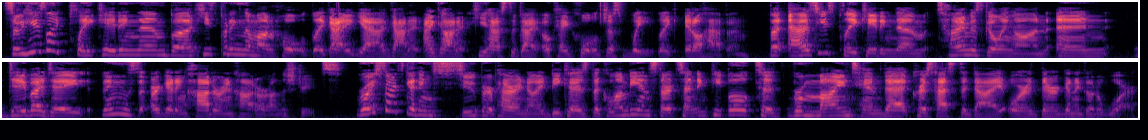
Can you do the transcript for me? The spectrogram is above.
So he's like placating them, but he's putting them on hold. Like, I, yeah, I got it. I got it. He has to die. Okay, cool. Just wait. Like, it'll happen. But as he's placating them, time is going on, and day by day, things are getting hotter and hotter on the streets. Roy starts getting super paranoid because the Colombians start sending people to remind him that Chris has to die or they're gonna go to war.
